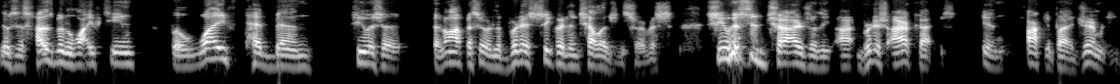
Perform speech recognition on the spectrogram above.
There was this husband wife team. The wife had been, she was a, an officer in the British Secret Intelligence Service. She was in charge of the Ar- British archives in occupied Germany.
